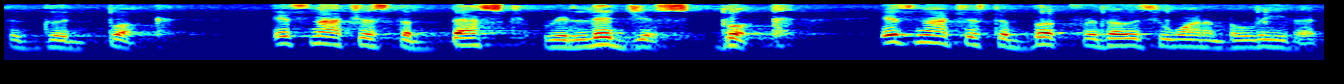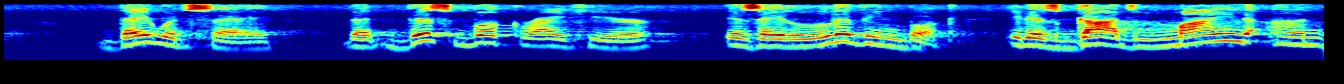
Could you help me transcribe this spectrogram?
the good book. It's not just the best religious book. It's not just a book for those who want to believe it. They would say that this book right here is a living book. It is God's mind on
